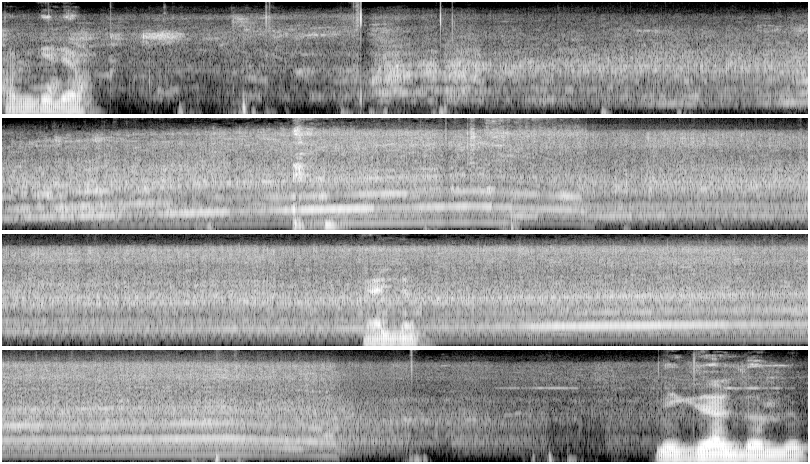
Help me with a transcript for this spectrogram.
Tamam geliyorum. Geldim. Ne güzel döndüm.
